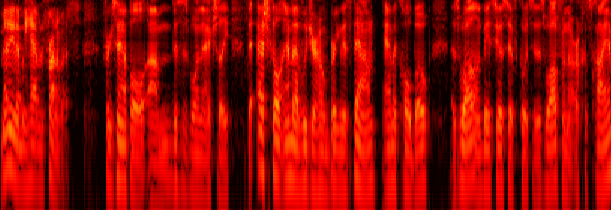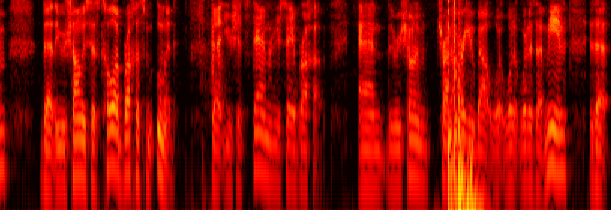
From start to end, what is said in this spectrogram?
many of them we have in front of us. For example, um, this is one actually. The Eshkol and the Abudarham bring this down, and the Kolbo as well, and Beis Yosef quotes it as well from the Orchos Chaim, that the Yerushalmi says, Kol brachas umid, that you should stand when you say a bracha and the Rishonim try to argue about what, what, what does that mean. Is that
